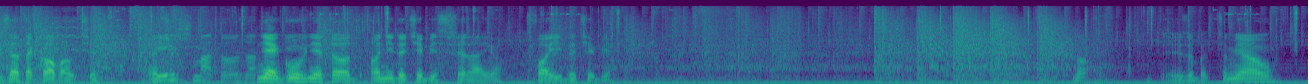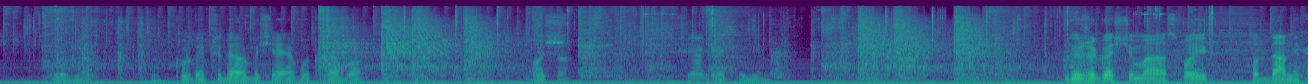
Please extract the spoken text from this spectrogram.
I zaatakował cię. Znaczy, za nie, głównie to oni do ciebie strzelają. Twoi do ciebie. No. Y, Zobacz, co miał. Gówno. Kurde, przydałoby się wódka, bo... Już. ja grać umiem? Dużo gościu ma swoich poddanych.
